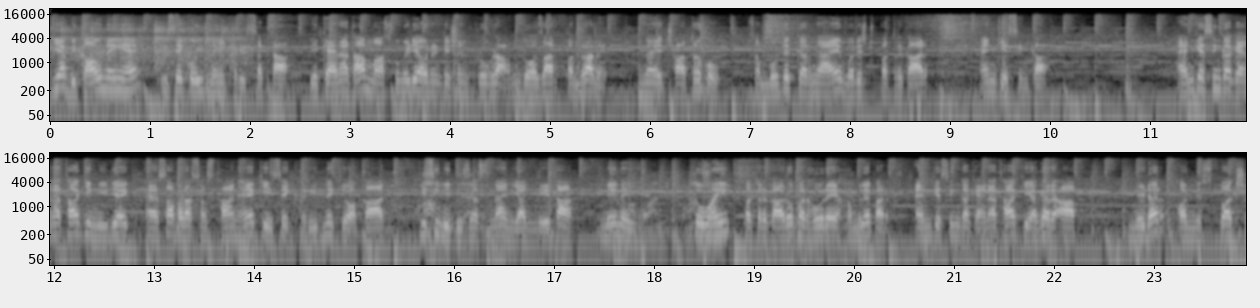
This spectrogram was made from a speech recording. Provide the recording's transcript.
मीडिया बिकाऊ नहीं है, इसे कोई नहीं खरीद सकता। ये कहना था मास्को मीडिया ओरिएंटेशन प्रोग्राम 2015 में। नए छात्रों को संबोधित करने आए वरिष्ठ पत्रकार एन के सिंह का। एन के सिंह का कहना था कि मीडिया एक ऐसा बड़ा संस्थान है कि इसे खरीदने की औकात किसी भी बिजनेसमैन या नेता में नहीं है। तो वहीं पत्रकारों पर हो रहे हमले पर एन के सिंह का कहना था कि अगर आप निडर और निष्पक्ष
